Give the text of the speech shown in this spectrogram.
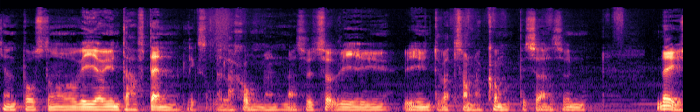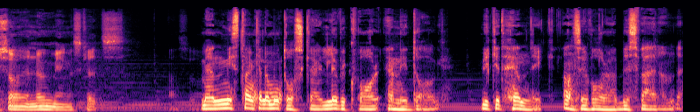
Kan inte påstå. Och vi har ju inte haft den liksom, relationen. Alltså, så vi, är ju, vi har ju inte varit sådana kompisar. Så det är ju så en umgängeskrets. Alltså. Men misstankarna mot Oskar lever kvar än idag. Vilket Henrik anser vara besvärande.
